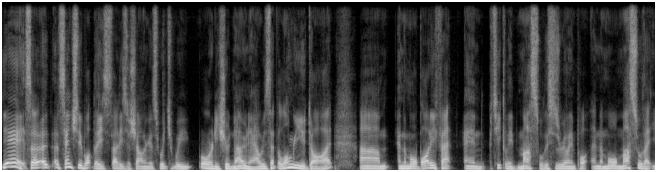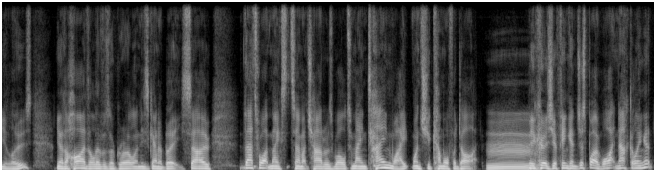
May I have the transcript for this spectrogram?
Yeah. So uh, essentially, what these studies are showing us, which we already should know now, is that the longer you diet um, and the more body fat and particularly muscle, this is really important, and the more muscle that you lose, you know, the higher the levels of ghrelin is going to be. So that's why it makes it so much harder as well to maintain weight once you come off a diet. Because you're thinking just by white knuckling it,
